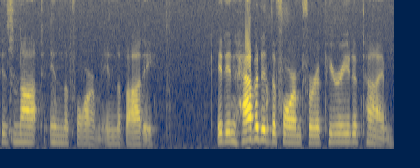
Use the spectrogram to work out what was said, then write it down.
is not in the form, in the body. It inhabited the form for a period of time.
